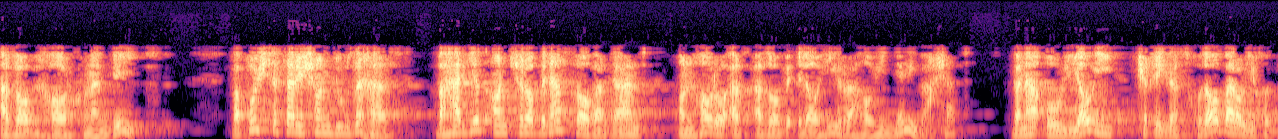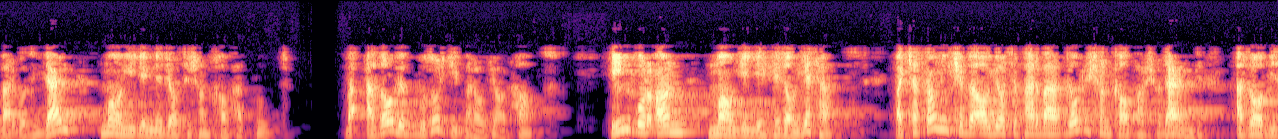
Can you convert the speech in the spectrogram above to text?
عذاب خوار کننده است. و پشت سرشان دوزخ است و هرگز آنچه را به دست آوردند آنها را از عذاب الهی رهایی نمی بخشد و نه اولیایی که غیر از خدا برای خود برگزیدند مایه نجاتشان خواهد بود و عذاب بزرگی برای آنهاست. این قرآن مایه هدایت است و کسانی که به آیات پروردگارشان کافر شدند عذابی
